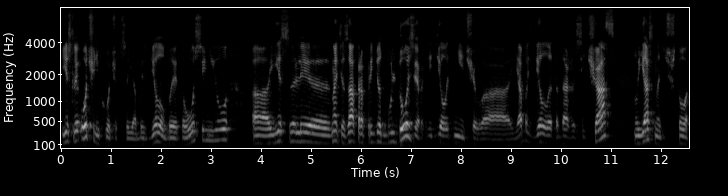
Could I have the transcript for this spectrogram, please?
Если очень хочется, я бы сделал бы это осенью. А, если, знаете, завтра придет бульдозер и делать нечего, я бы сделал это даже сейчас. Но ясно, что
